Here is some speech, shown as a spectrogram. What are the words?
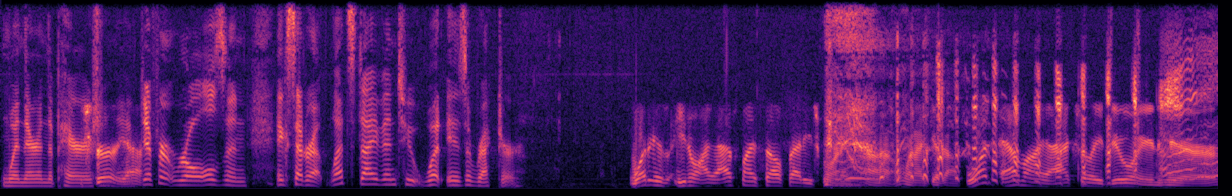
when they're in the parish. Sure, yeah. different roles and etc. Let's dive into what is a rector. What is you know? I ask myself that each morning uh, when I get up. What am I actually doing here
